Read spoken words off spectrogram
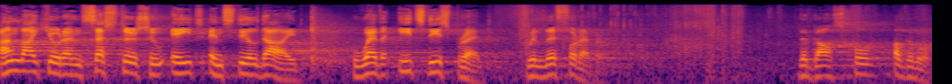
Unlike your ancestors who ate and still died, whoever eats this bread will live forever. The Gospel of the Lord.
